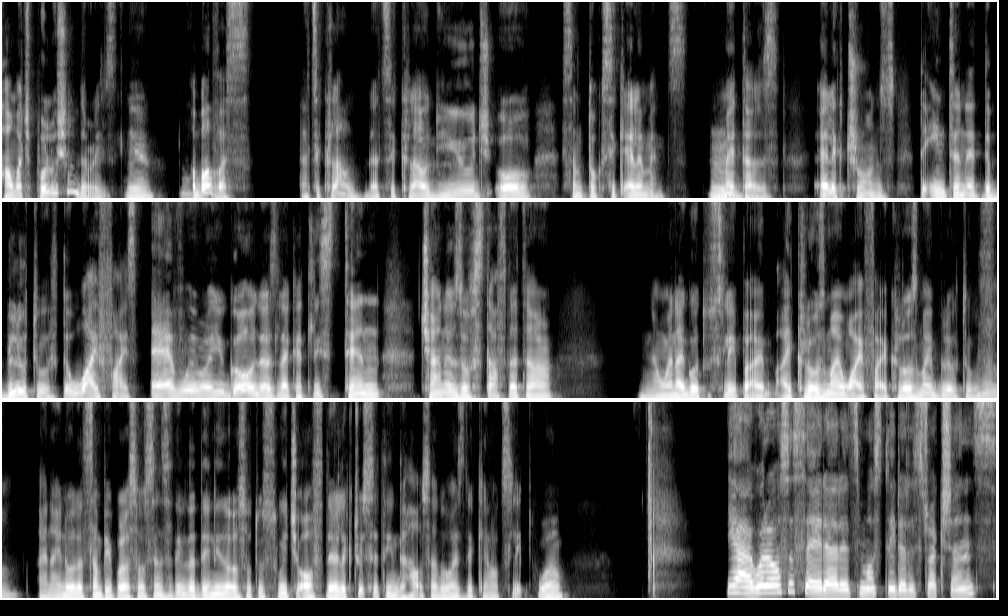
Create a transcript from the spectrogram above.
how much pollution there is Yeah. above us. That's a cloud. That's a cloud huge of some toxic elements, Mm. metals, electrons, the internet, the Bluetooth, the Wi-Fi's. Everywhere you go, there's like at least 10 channels of stuff that are, you know, when I go to sleep, I, I close my Wi-Fi, I close my Bluetooth. Mm. And I know that some people are so sensitive that they need also to switch off the electricity in the house, otherwise they cannot sleep. Wow. Yeah, I would also say that it's mostly the distractions,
